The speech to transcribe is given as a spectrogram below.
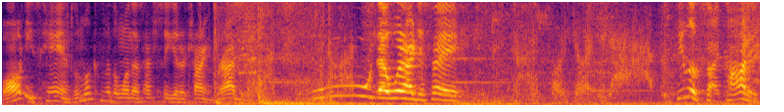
All these hands. I'm looking for the one that's actually gonna try and grab me. Ooh, that what I just say. He looks psychotic.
